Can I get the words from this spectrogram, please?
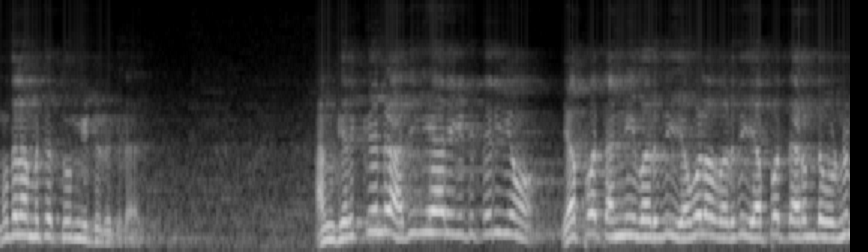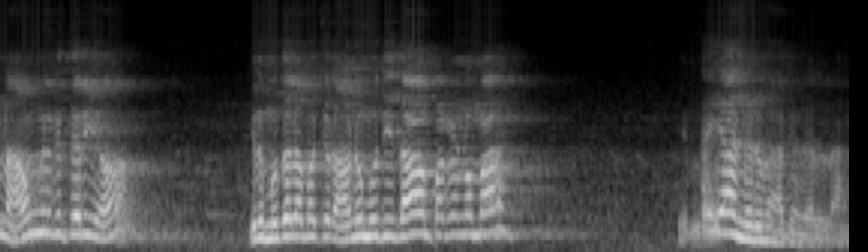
முதலமைச்சர் தூங்கிட்டு இருக்கிறார். அங்க இருக்கின்ற அதிகாரிகிட்ட தெரியும். எப்போ தண்ணி வருது எவ்வளவு வருது எப்போ திறந்து விடணும்னு அவங்களுக்கு தெரியும். இது முதலமைச்சர் அனுமதி தான் பண்ணணுமா? என்னையா நிர்வாகம் இதெல்லாம்?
